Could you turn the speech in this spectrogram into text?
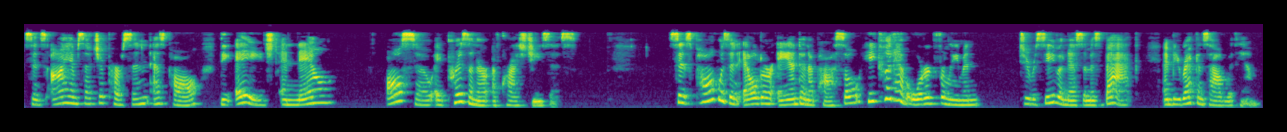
since I am such a person as Paul, the aged, and now also a prisoner of Christ Jesus. Since Paul was an elder and an apostle, he could have ordered Philemon to receive Onesimus back and be reconciled with him.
